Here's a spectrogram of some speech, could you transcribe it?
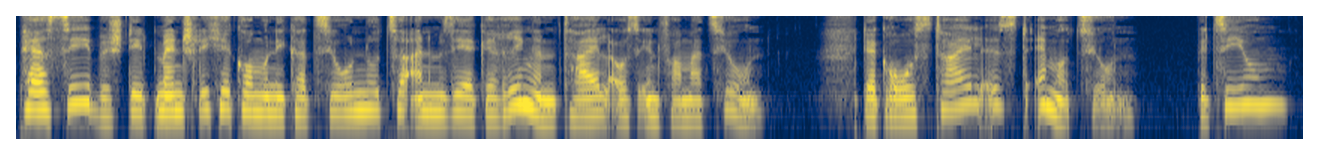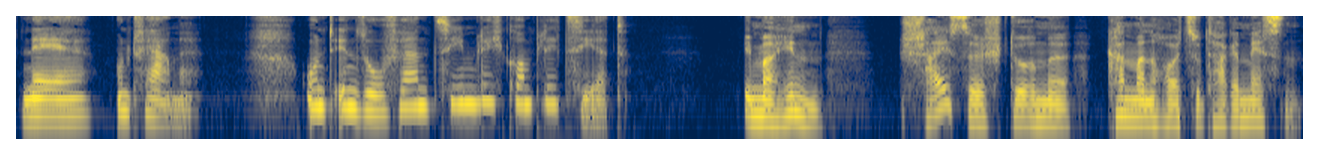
Per se besteht menschliche Kommunikation nur zu einem sehr geringen Teil aus Information. Der Großteil ist Emotion, Beziehung, Nähe und Ferne. Und insofern ziemlich kompliziert. Immerhin, Scheiße-Stürme kann man heutzutage messen.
